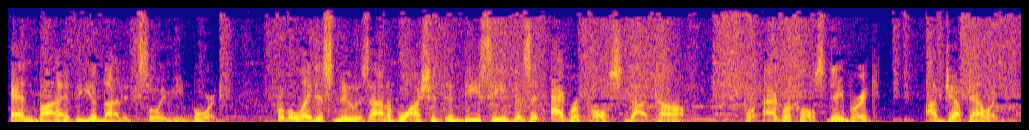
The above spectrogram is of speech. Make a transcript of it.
and by the United Soybean Board. For the latest news out of Washington, D.C., visit agripulse.com. For AgriPulse Daybreak, I'm Jeff Nalley.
